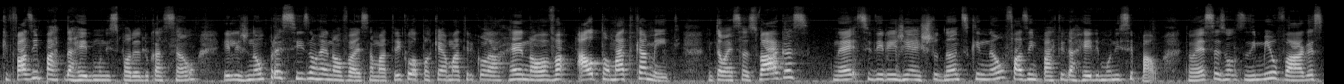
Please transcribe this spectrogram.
que fazem parte da rede municipal de educação, eles não precisam renovar essa matrícula, porque a matrícula renova automaticamente. Então, essas vagas né, se dirigem a estudantes que não fazem parte da rede municipal. Então, essas 11 mil vagas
